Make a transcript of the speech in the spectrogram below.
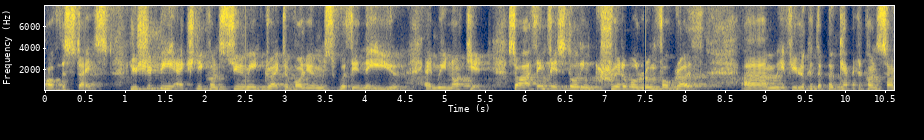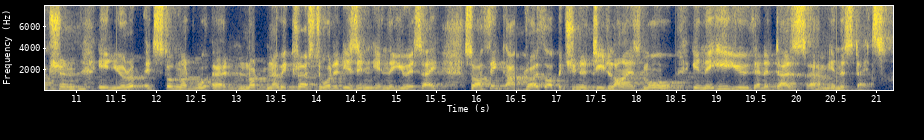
of the states, you should be actually consuming greater volumes within the EU, and we're not yet. So I think there's still incredible room for growth. Um, if you look at the per capita consumption in Europe, it's still not uh, not nowhere close to what it is in in the USA. So I think our growth opportunity lies more in the EU than it does um, in the states.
